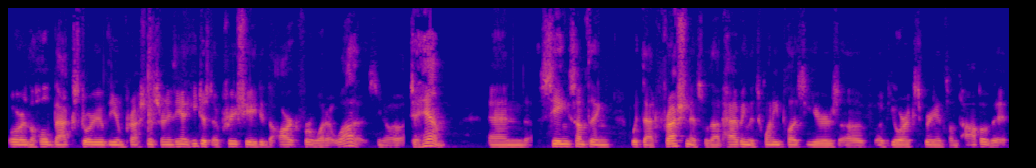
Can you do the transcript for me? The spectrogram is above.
or the whole backstory of the impressionists or anything. He just appreciated the art for what it was, you know, to him. And seeing something with that freshness without having the 20 plus years of, of your experience on top of it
